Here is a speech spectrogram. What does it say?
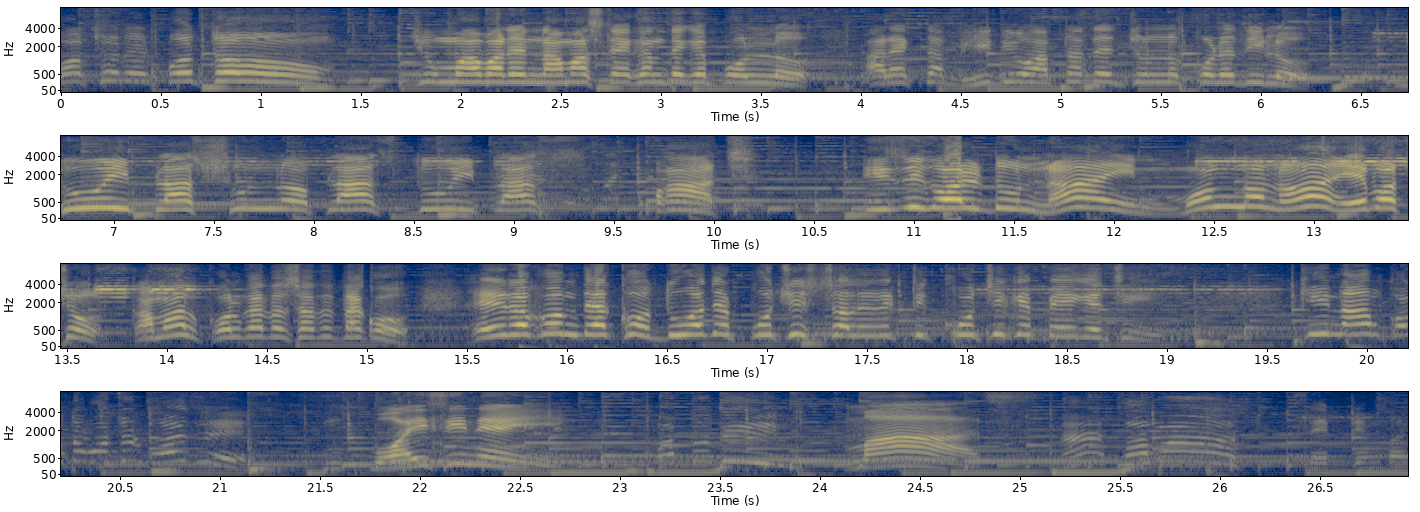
বছরের প্রথম। জুম্মাবারের নামাজটা এখান থেকে পড়ল আর একটা ভিডিও আপনাদের জন্য করে দিল। দুই প্লাস শূন্য প্লাস দুই প্লাস পাঁচ। ইজিগল টু নাইন মন্দ নয় এবছর। কামাল কলকাতার সাথে থাকো। এইরকম দেখো দু হাজার পঁচিশ সালের একটি কোচিকে পেয়ে গেছি। কি নাম কত বছর বয়স রে? বয়সই নেই। কতদিন? মাস। হ্যাঁ ক মাস? সেপ্টেম্বর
